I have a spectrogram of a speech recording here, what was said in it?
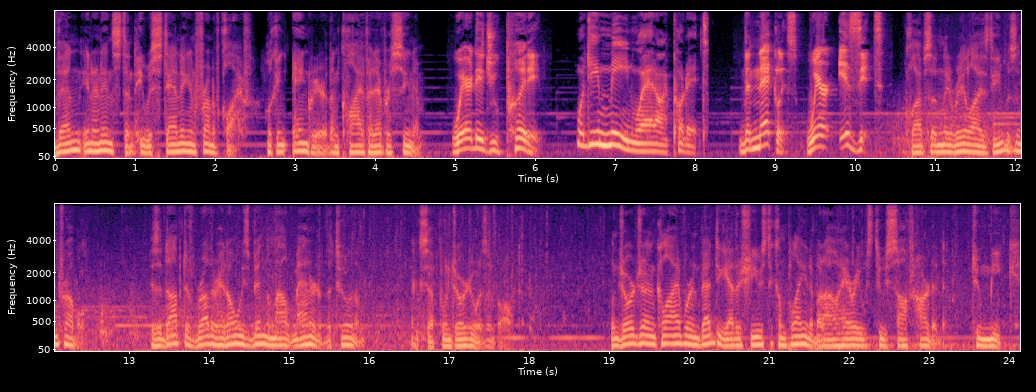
Then, in an instant, he was standing in front of Clive, looking angrier than Clive had ever seen him. Where did you put it? What do you mean where I put it? The necklace, where is it? Clive suddenly realized he was in trouble. His adoptive brother had always been the mild mannered of the two of them, except when Georgia was involved. When Georgia and Clive were in bed together, she used to complain about how Harry was too soft hearted, too meek.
